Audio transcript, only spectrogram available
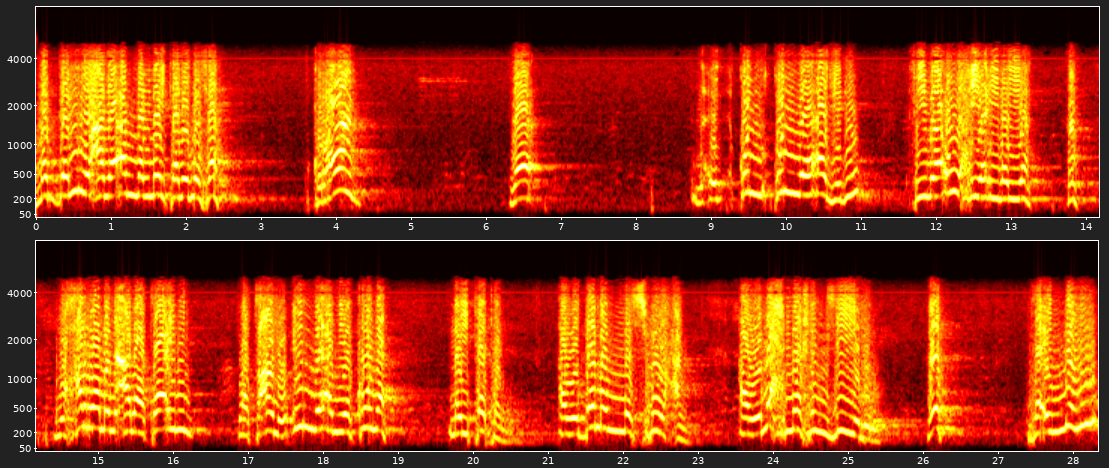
ما الدليل على أن الميتة نجسة القرآن لا. قل, قل لا أجد فيما أوحي إلي. محرما على طائم يطعمه إلا أن يكون ميتة أو دما مسفوحا أو لحم خنزير. فإنه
